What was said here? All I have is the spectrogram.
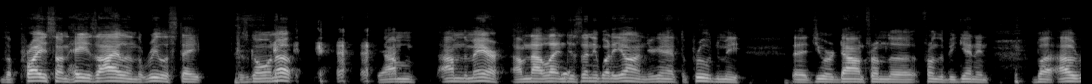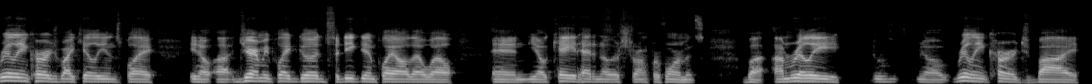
the price on Hayes Island, the real estate is going up. yeah, I'm I'm the mayor. I'm not letting just anybody on. You're gonna have to prove to me that you were down from the from the beginning. But I was really encouraged by Killian's play. You know, uh, Jerami played good. Saddiq didn't play all that well, and you know, Cade had another strong performance. But I'm really, you know, really encouraged by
